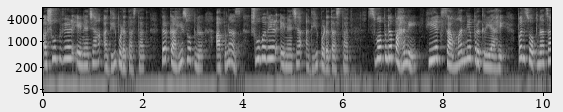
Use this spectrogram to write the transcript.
अशुभ वेळ येण्याच्या आधी पडत असतात तर काही स्वप्न आपणास शुभ वेळ येण्याच्या आधी पडत असतात. स्वप्न पाहणे ही एक सामान्य प्रक्रिया आहे पण स्वप्नाचा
